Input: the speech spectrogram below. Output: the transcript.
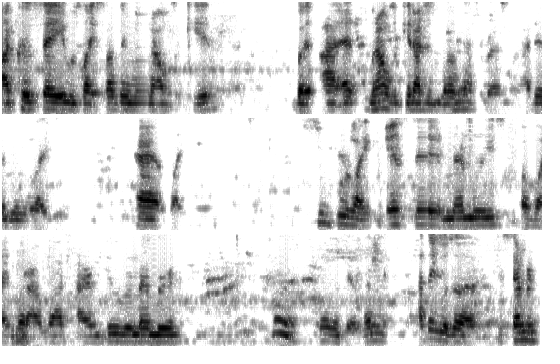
I could say it was like something when I was a kid, but I at- when I was a kid I just loved watching wrestling. I didn't really like have like super like instant memories of like what I watched. I do remember. What was it? Let me, I think it was uh December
